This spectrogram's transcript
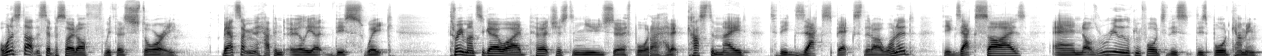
I want to start this episode off with a story about something that happened earlier this week. Three months ago, I purchased a new surfboard. I had it custom made to the exact specs that I wanted, the exact size, and I was really looking forward to this this board coming.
